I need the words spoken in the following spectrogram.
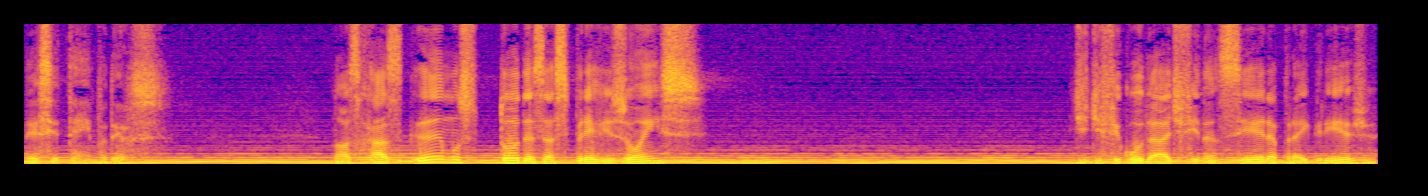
nesse tempo, Deus. Nós rasgamos todas as previsões de dificuldade financeira para a igreja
